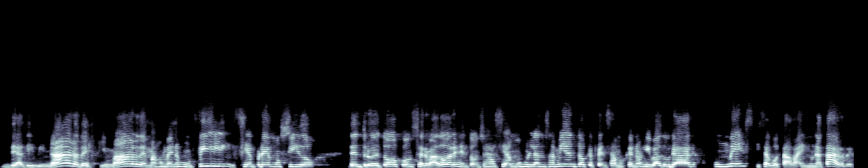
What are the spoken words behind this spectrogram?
de adivinar, de estimar, de más o menos un feeling. Siempre hemos sido dentro de todo conservadores, entonces hacíamos un lanzamiento que pensamos que nos iba a durar un mes y se agotaba en una tarde.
